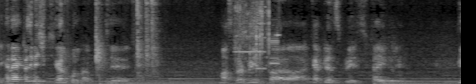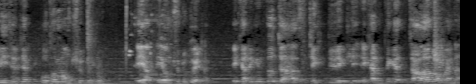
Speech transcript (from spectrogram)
এখানে একটা জিনিস খেয়াল করলাম যে মাস্টার ব্রিজ বা ক্যাপ্টেন্স ব্রিজ যাই বলি ব্রিজের যে প্রথম অংশটুকু, এই এই অংশটুকু এটা। এখানে কিন্তু জাহাজ ঠিক ডিরেক্টলি এখান থেকে চালানো হয় না।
